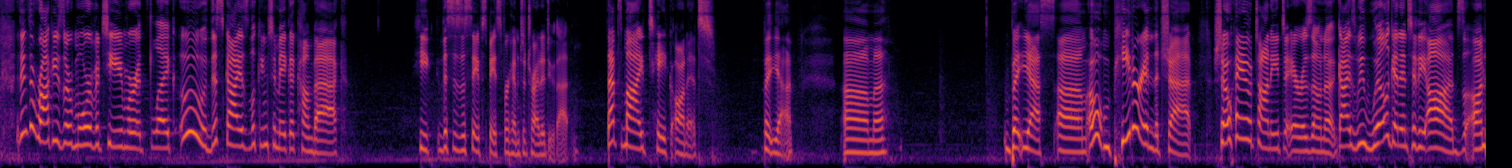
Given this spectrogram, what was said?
I think the Rockies are more of a team where it's like, ooh, this guy is looking to make a comeback. He this is a safe space for him to try to do that. That's my take on it. But yeah. Um but yes. Um, oh, Peter in the chat. Shohei Ohtani to Arizona. Guys, we will get into the odds on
